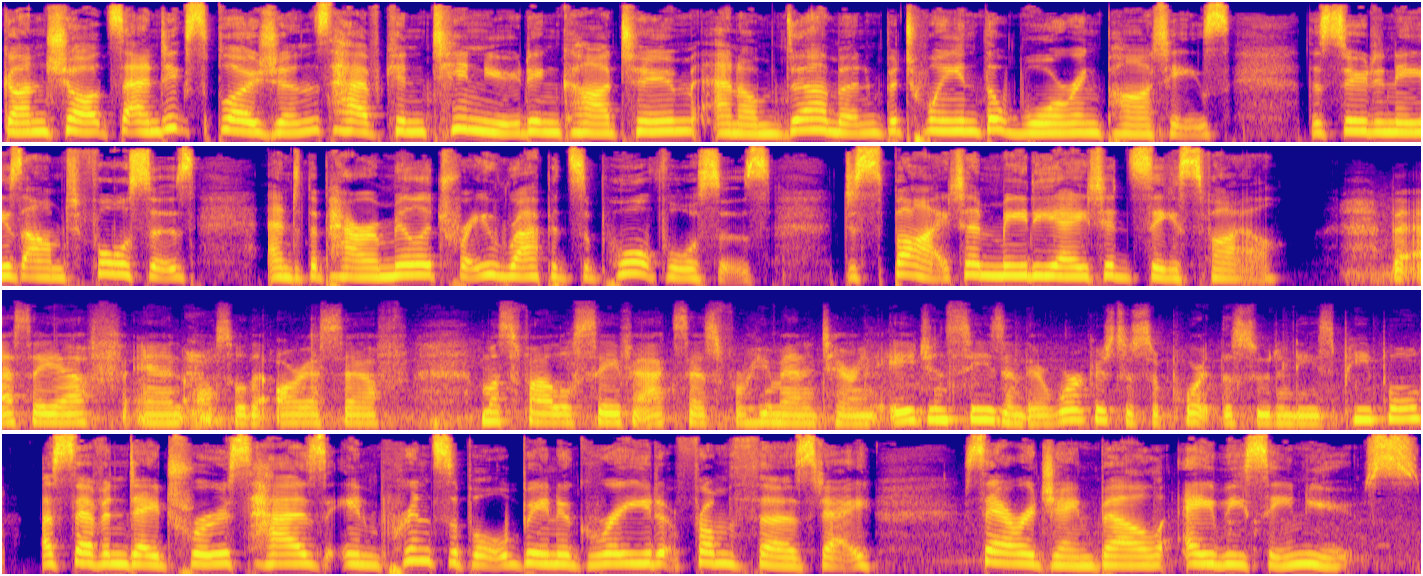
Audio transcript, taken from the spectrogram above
Gunshots and explosions have continued in Khartoum and Omdurman between the warring parties, the Sudanese Armed Forces and the paramilitary Rapid Support Forces, despite a mediated ceasefire. The SAF and also the RSF must follow safe access for humanitarian agencies and their workers to support the Sudanese people. A seven day truce has, in principle, been agreed from Thursday. Sarah Jane Bell, ABC News.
